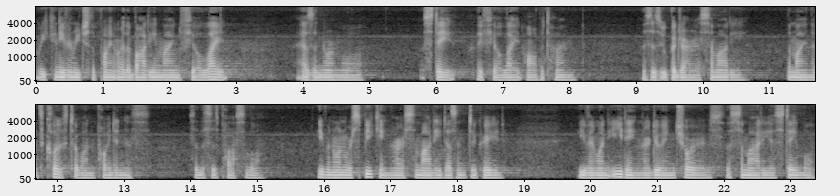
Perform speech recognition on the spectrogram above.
We can even reach the point where the body and mind feel light as a normal state. They feel light all the time. This is Upacara Samadhi, the mind that's close to one pointedness. So this is possible. Even when we're speaking, our samadhi doesn't degrade. Even when eating or doing chores, the samadhi is stable.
